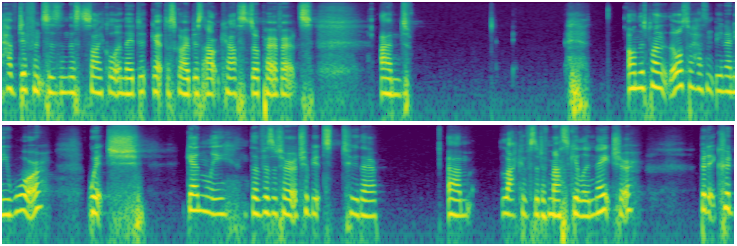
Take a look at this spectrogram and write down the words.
have differences in this cycle and they get described as outcasts or perverts. And on this planet there also hasn't been any war, which Genly, the visitor, attributes to their um, lack of sort of masculine nature. But it could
